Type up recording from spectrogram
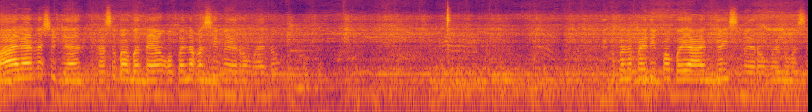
Bahala na siya dyan. Kaso babantayan ko pala kasi merong ano. Hindi ko pala pwedeng pabayaan guys. Merong ano kasi.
